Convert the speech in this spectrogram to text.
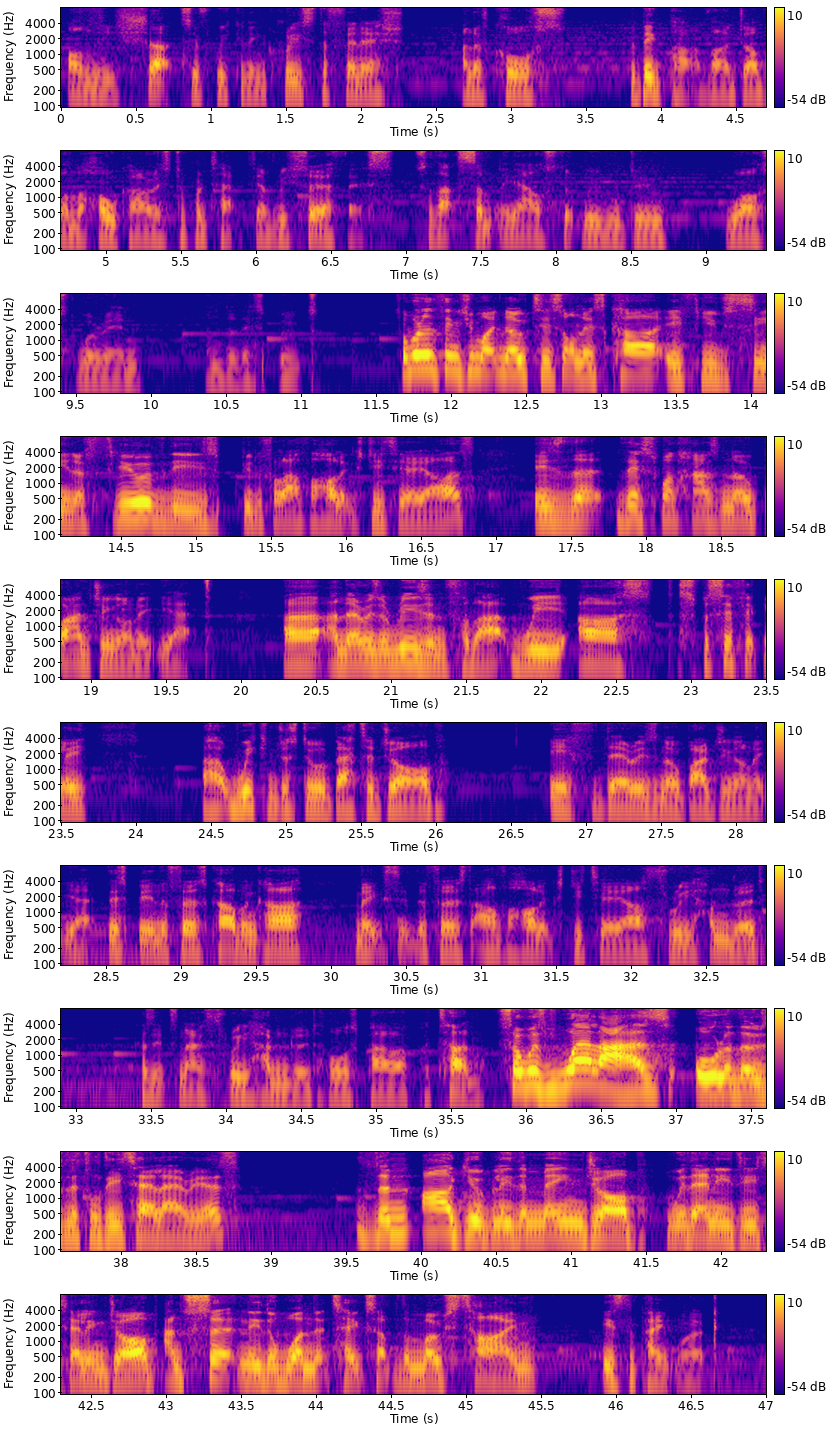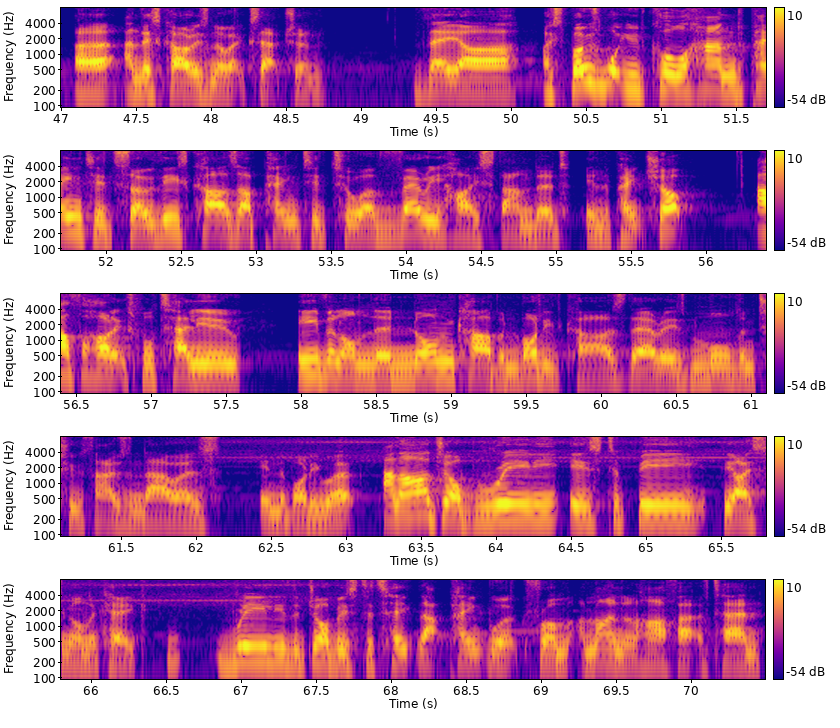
on these shuts, if we can increase the finish, and of course, the big part of our job on the whole car is to protect every surface. So that's something else that we will do whilst we're in under this boot. So one of the things you might notice on this car, if you've seen a few of these beautiful Alfaholics GTARs, is that this one has no badging on it yet. Uh, and there is a reason for that. We are specifically, uh, we can just do a better job if there is no badging on it yet. This being the first carbon car makes it the first Alfaholics GTAR 300 because it's now 300 horsepower per ton. So as well as all of those little detail areas, the, arguably the main job with any detailing job, and certainly the one that takes up the most time, is the paintwork. Uh, and this car is no exception. They are, I suppose, what you'd call hand painted. So these cars are painted to a very high standard in the paint shop. Alfaholics will tell you, even on the non-carbon bodied cars, there is more than 2,000 hours in the bodywork. And our job really is to be the icing on the cake. Really, the job is to take that paintwork from a nine and a half out of 10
